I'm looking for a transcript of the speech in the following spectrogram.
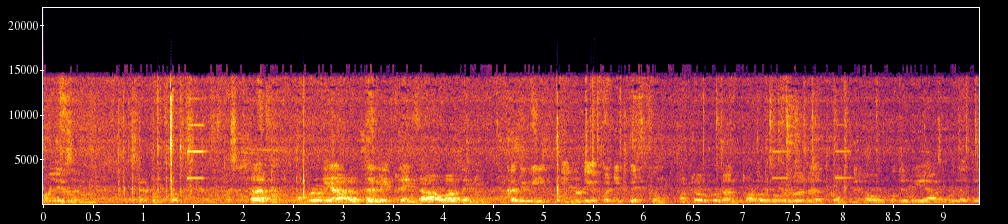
பாலிசி சார் உங்களுடைய அரசளித்த இந்த ஆவாஸ் என்னும் கருவி என்னுடைய படிப்பிற்கும் மற்றவர்களுடன் தொடர்பு கொள்வதற்கும் மிகவும் உதவியாக உள்ளது.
